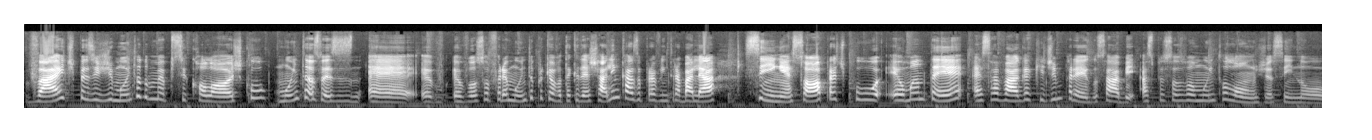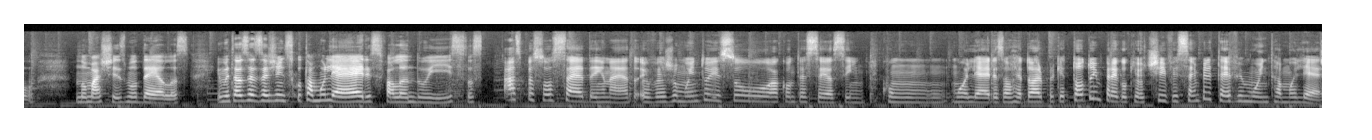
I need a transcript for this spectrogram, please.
vai, tipo, exigir muito do meu psicológico. Muitas vezes é, eu, eu vou sofrer muito porque eu vou ter que deixar ele em casa para vir trabalhar. Sim, é só pra, tipo, eu manter essa vaga aqui de emprego, sabe? As pessoas vão muito longe, assim, no no machismo delas. E muitas vezes a gente escuta mulheres falando isso. As pessoas cedem, né? Eu vejo muito isso acontecer, assim, com mulheres ao redor, porque todo emprego que eu tive sempre teve muita mulher.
